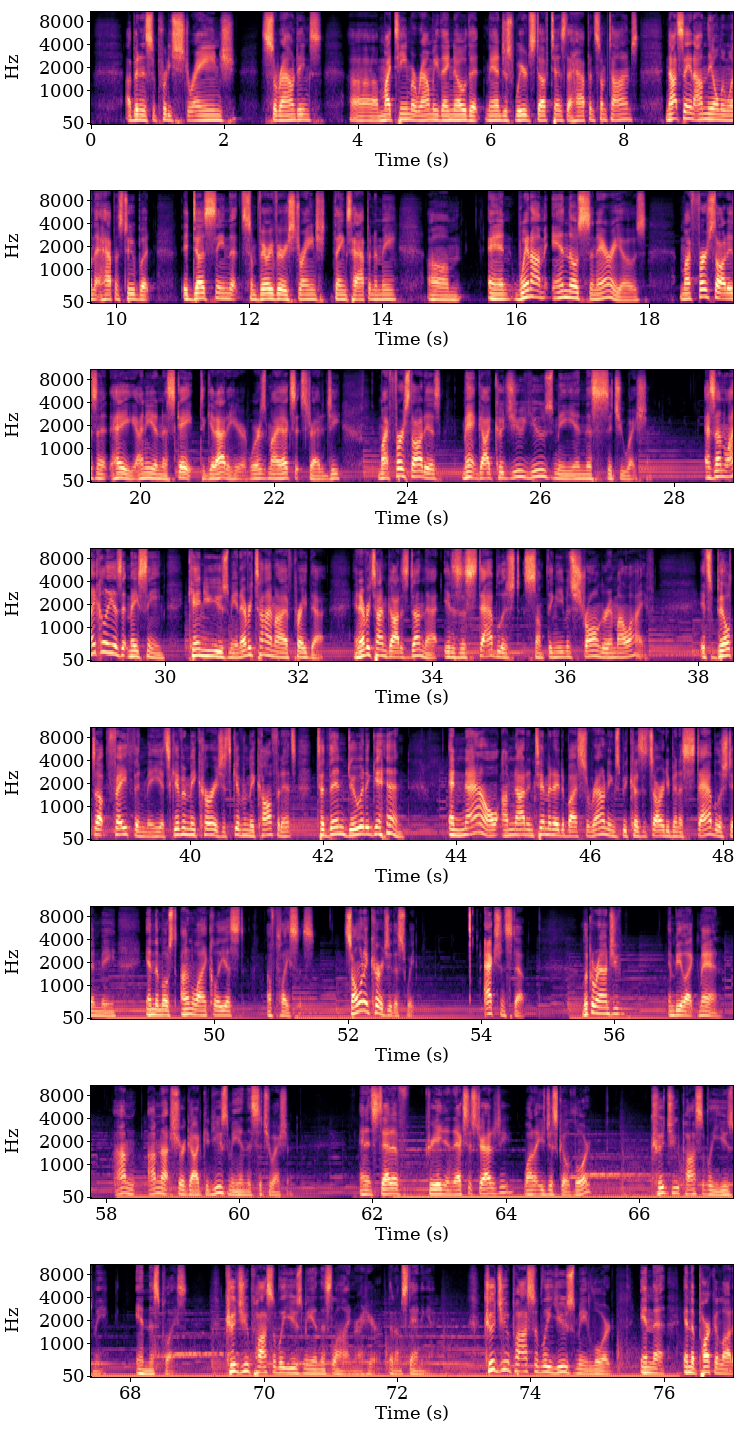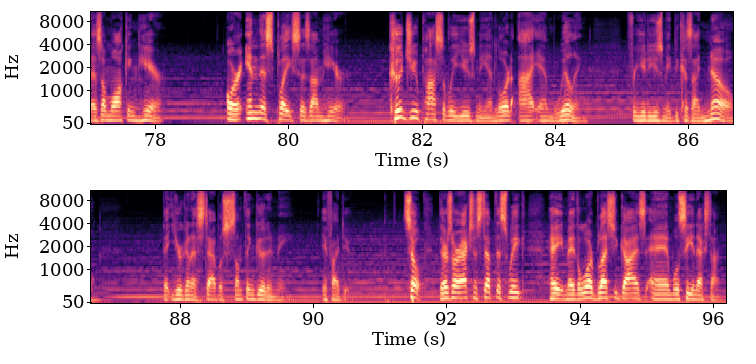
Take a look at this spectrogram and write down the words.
I've been in some pretty strange surroundings. Uh, my team around me, they know that, man, just weird stuff tends to happen sometimes. Not saying I'm the only one that happens to, but it does seem that some very, very strange things happen to me. Um, and when I'm in those scenarios, my first thought isn't, hey, I need an escape to get out of here. Where's my exit strategy? My first thought is, man, God, could you use me in this situation? As unlikely as it may seem, can you use me? And every time I have prayed that, and every time God has done that, it has established something even stronger in my life. It's built up faith in me. It's given me courage. It's given me confidence to then do it again. And now I'm not intimidated by surroundings because it's already been established in me in the most unlikeliest of places. So I want to encourage you this week. Action step. Look around you and be like, man, I'm I'm not sure God could use me in this situation. And instead of creating an exit strategy, why don't you just go, Lord, could you possibly use me in this place? Could you possibly use me in this line right here that I'm standing in? Could you possibly use me, Lord, in the in the parking lot as I'm walking here? Or in this place as I'm here? Could you possibly use me? And Lord, I am willing for you to use me because I know that you're going to establish something good in me if I do. So there's our action step this week. Hey, may the Lord bless you guys, and we'll see you next time.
